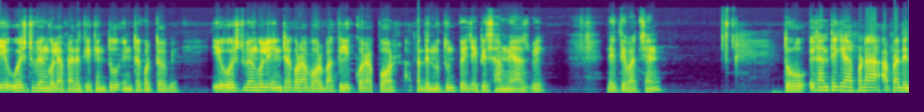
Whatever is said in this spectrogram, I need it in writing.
এই ওয়েস্ট বেঙ্গলে আপনাদেরকে কিন্তু এন্টার করতে হবে। এই ওয়েস্ট বেঙ্গলে এন্টার করার পর বা ক্লিক করার পর আপনাদের নতুন পেজ একটি সামনে আসবে। দেখতে পাচ্ছেন। তো এখান থেকে আপনারা, আপনাদের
